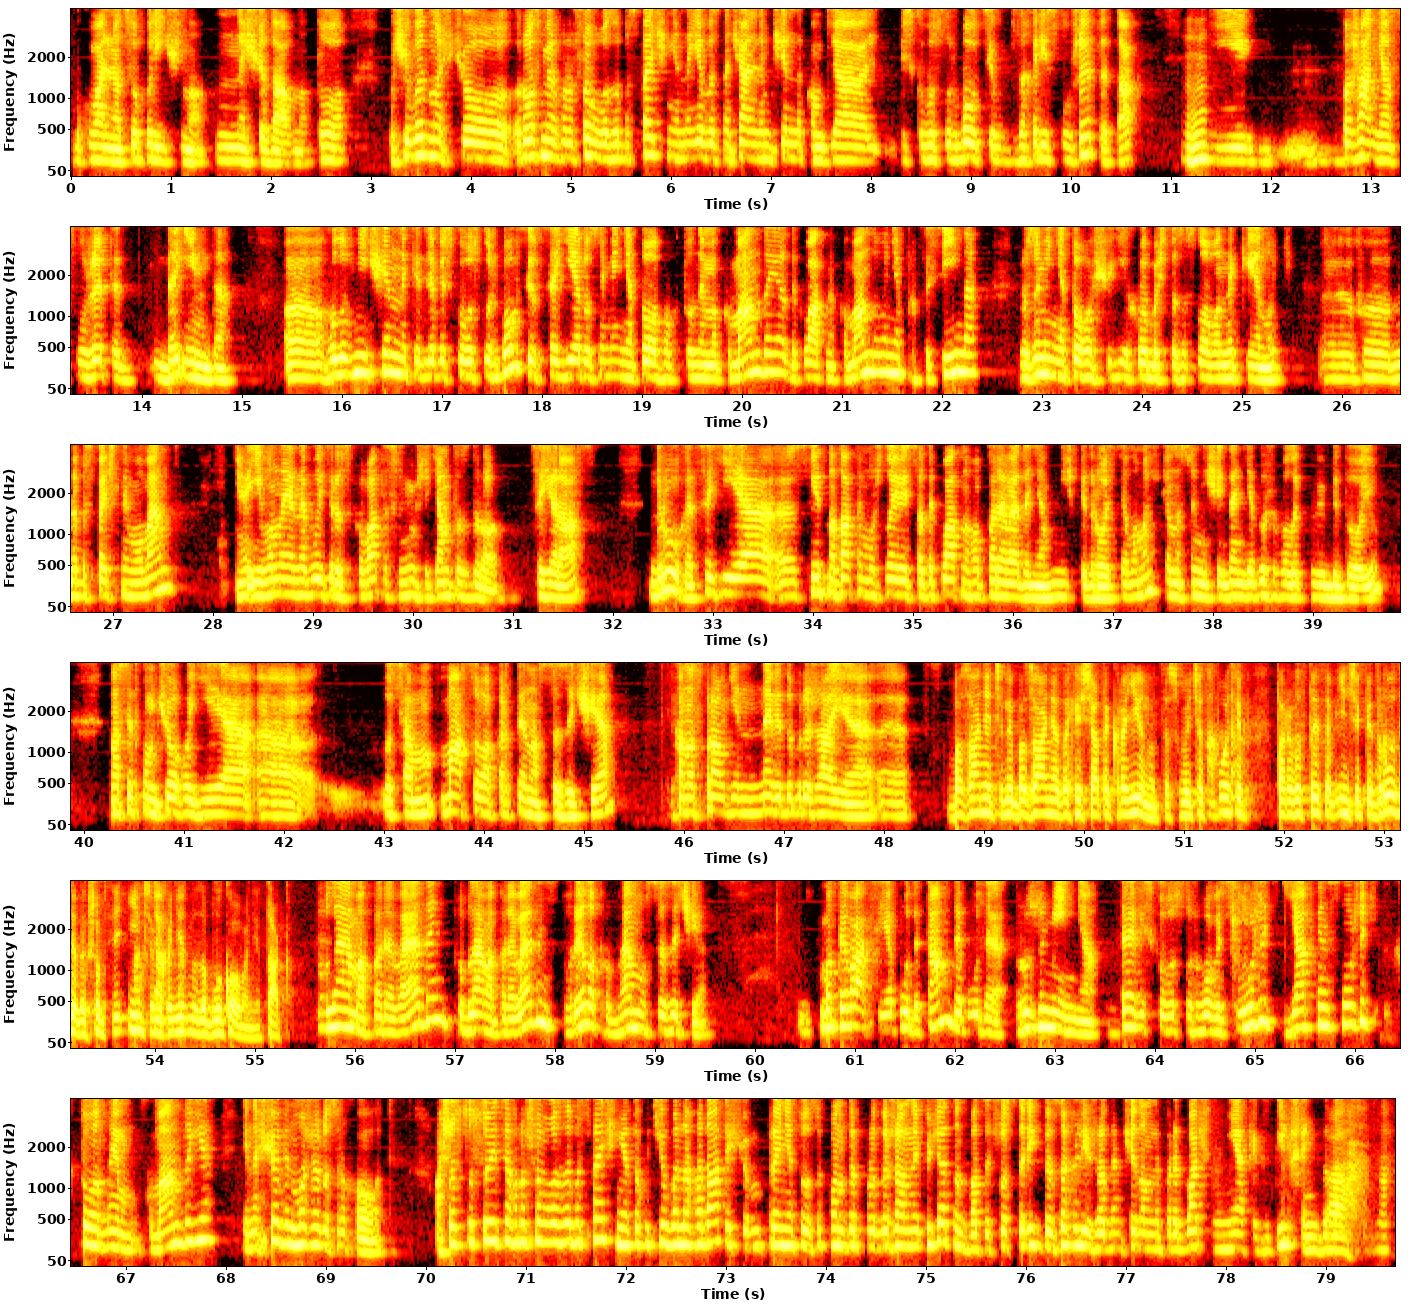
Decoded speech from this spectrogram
буквально цьогорічно, нещодавно, то очевидно, що розмір грошового забезпечення не є визначальним чинником для військовослужбовців взагалі служити, так Угу. і бажання служити де-інде. Е, Головні чинники для військовослужбовців це є розуміння того, хто ними командує, адекватне командування, професійне, розуміння того, що їх, вибачте за слово, не кинуть е, в небезпечний момент, і вони не будуть ризикувати своїм життям та здоров'ям. Це є раз. Друге, це є е, слід надати можливість адекватного переведення між підрозділами, що на сьогоднішній день є дуже великою бідою, наслідком чого є е, оця масова картина СЗЧ, яка насправді не відображає е, Бажання чи небажання захищати країну це швидше Так, спосіб перевестися в інший підрозділ, якщо всі інші так, механізми заблоковані. Так. проблема переведень. Проблема переведень створила проблему СЗЧ. Мотивація буде там, де буде розуміння, де військовослужбовець служить, як він служить, хто ним командує і на що він може розраховувати. А що стосується грошового забезпечення, то хотів би нагадати, що прийнято закон про державний бюджет на 26 рік, де взагалі жодним чином не передбачено ніяких збільшень на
